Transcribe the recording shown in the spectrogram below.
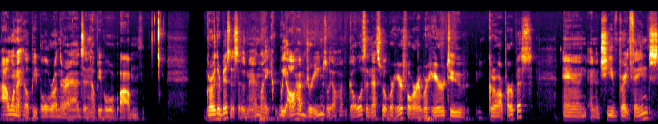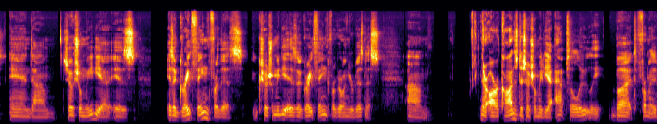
I want to help people run their ads and help people um, grow their businesses, man. Like we all have dreams, we all have goals, and that's what we're here for. And We're here to grow our purpose and and achieve great things. And um, social media is is a great thing for this. Social media is a great thing for growing your business. Um, there are cons to social media, absolutely, but from a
